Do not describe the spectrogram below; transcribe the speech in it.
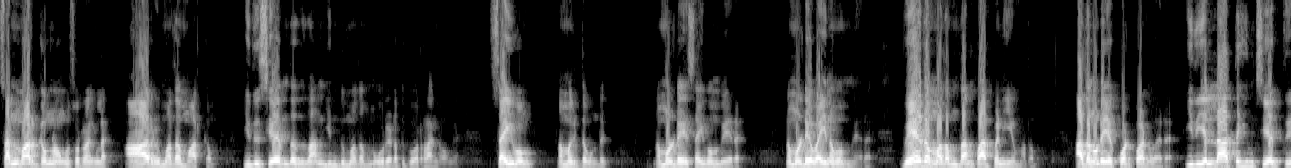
சன்மார்க்கம்னு அவங்க சொல்கிறாங்களே ஆறு மத மார்க்கம். இது சேர்ந்தது தான் இந்து மதம்னு ஒரு இடத்துக்கு வர்றாங்க அவங்க. சைவம் நம்மக்கிட்ட உண்டு. நம்மளுடைய சைவம் வேறு. நம்மளுடைய வைணவம் வேறு. வேத மதம் தான் பார்ப்பனிய மதம். அதனுடைய கோட்பாடு வேற. இது எல்லாத்தையும் சேர்த்து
